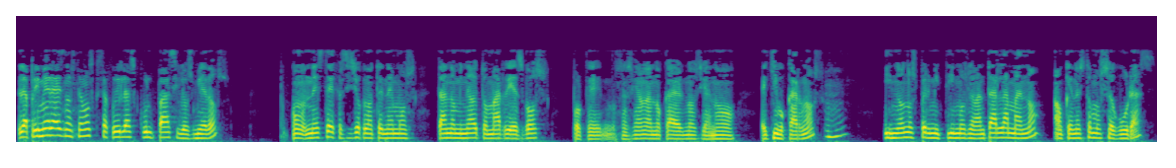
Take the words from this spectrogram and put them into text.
la primera es nos tenemos que sacudir las culpas y los miedos, con este ejercicio que no tenemos tan nominado de tomar riesgos, porque nos enseñaron a no caernos y a no equivocarnos, y no nos permitimos levantar la mano, aunque no estamos seguras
